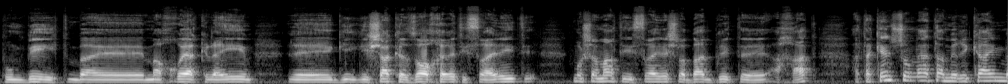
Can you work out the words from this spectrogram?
פומבית, ב- מאחורי הקלעים, לגישה כזו או אחרת ישראלית, כמו שאמרתי, ישראל יש לה בת ברית אה, אחת. אתה כן שומע את האמריקאים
